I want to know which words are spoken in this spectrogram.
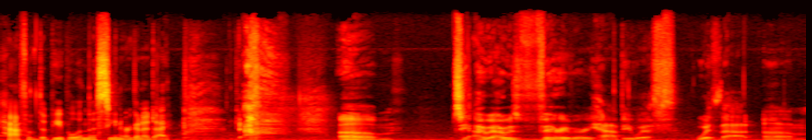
half of the people in this scene are going to die. Yeah. Um, see, I, I was very, very happy with with that. Um,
